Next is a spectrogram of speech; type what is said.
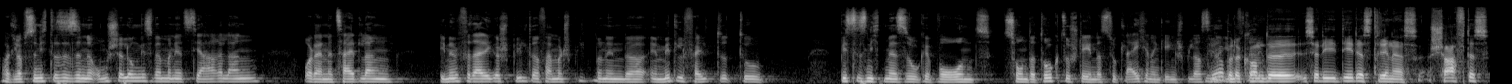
Aber glaubst du nicht, dass es eine Umstellung ist, wenn man jetzt jahrelang oder eine Zeit lang Innenverteidiger spielt auf einmal spielt man in der, im Mittelfeld? Du, du bist es nicht mehr so gewohnt, so unter Druck zu stehen, dass du gleich einen Gegenspieler hast. in Ja, aber da kommt, äh, ist ja die Idee des Trainers. Schafft es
